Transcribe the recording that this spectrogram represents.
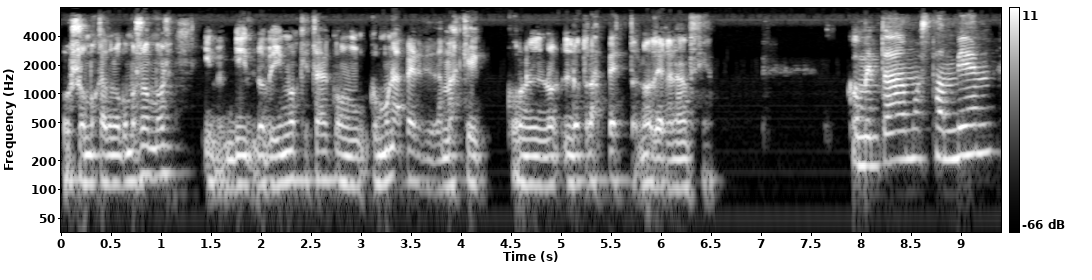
o somos cada uno como somos, y lo vivimos quizás con, como una pérdida, más que con el, otro aspecto ¿no? de ganancia. Comentábamos también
